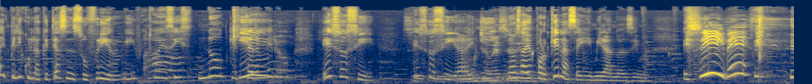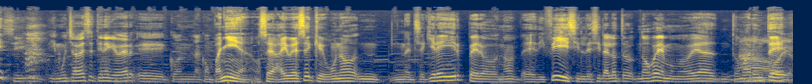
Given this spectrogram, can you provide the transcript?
Hay películas que te hacen sufrir y tú decís, no quiero. Eso sí, eso sí. y hay- y veces- no sabes por qué la seguís mirando encima. Sí, ¿ves? Sí, y, y muchas veces tiene que ver eh, con la compañía. O sea, hay veces que uno mm, se quiere ir, pero no es difícil decir al otro, nos vemos, me voy a tomar No, un té. obvio.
